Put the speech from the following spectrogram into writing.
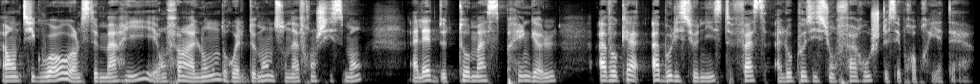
à Antigua où elle se marie et enfin à Londres où elle demande son affranchissement à l'aide de Thomas Pringle, avocat abolitionniste face à l'opposition farouche de ses propriétaires.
